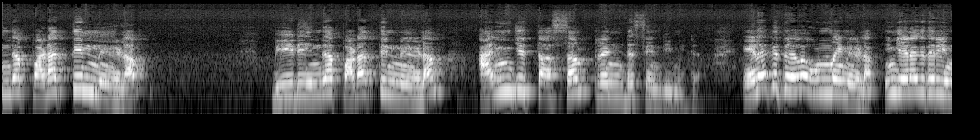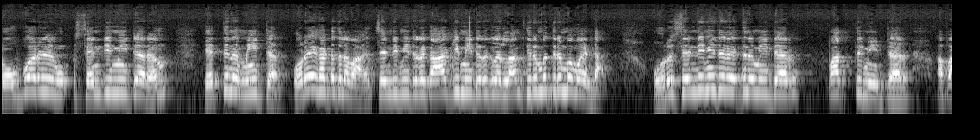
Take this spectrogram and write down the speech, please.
இந்த படத்தின் நீளம். பிடி இந்த படத்தின் நீளம் அஞ்சு தசம் ரெண்டு சென்டிமீட்டர். எனக்கு தேவை உண்மை நீளம். இங்கே எனக்கு தெரியும் ஒவ்வொரு சென்டிமீட்டரும் எத்தனை மீட்டர்? ஒரே கட்டத்தில் வா சென்டிமீட்டருக்கு ஆக்கி மீட்டருக்கு எல்லாம் திரும்ப திரும்ப வேண்டாம். ஒரு சென்டிமீட்டர் எத்தனை மீட்டர்? பத்து மீட்டர். அப்போ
